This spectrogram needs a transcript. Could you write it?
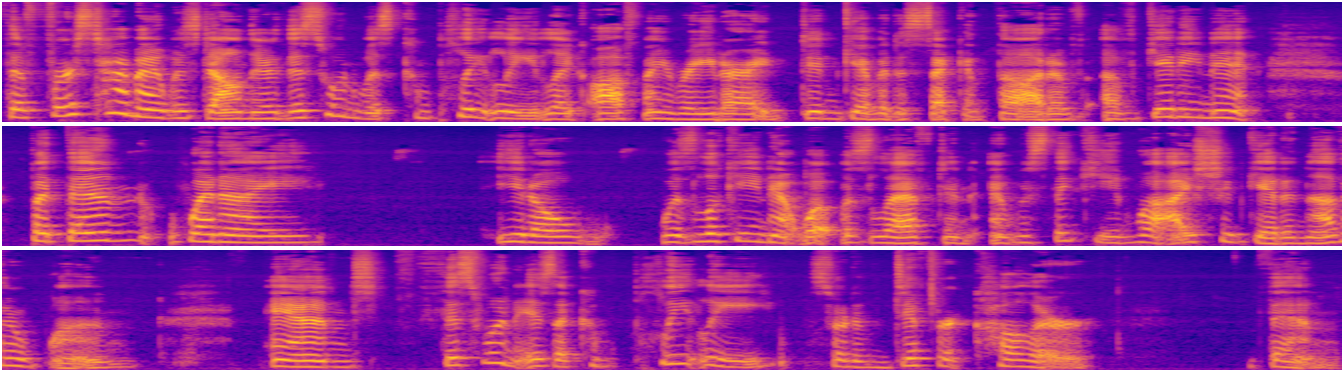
the first time I was down there, this one was completely like off my radar. I didn't give it a second thought of of getting it. But then when I, you know, was looking at what was left and, and was thinking, well, I should get another one. And this one is a completely sort of different color than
